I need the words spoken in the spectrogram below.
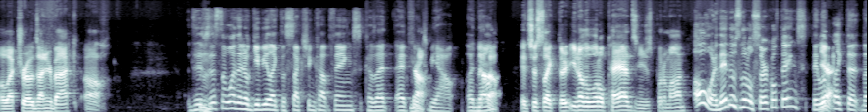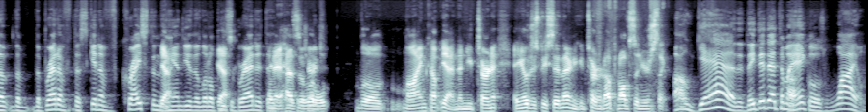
electrodes on your back. Oh, Is Mm. this the one that'll give you like the suction cup things? Because that that No. freaks me out. Uh, no. no. It's just like they're you know the little pads and you just put them on. Oh, are they those little circle things? They look Yeah. like the the the the bread of the skin of Christ, and they Yeah. hand you the little piece Yes. of bread at the and it has the a church. little little line come yeah and then you turn it and you'll just be sitting there and you can turn it up and all of a sudden you're just like Oh yeah, they did that to my ankle. It wild.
